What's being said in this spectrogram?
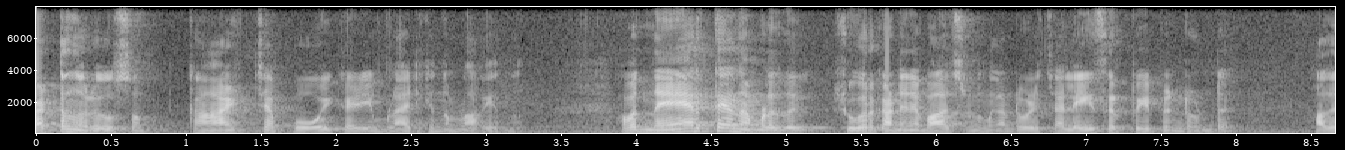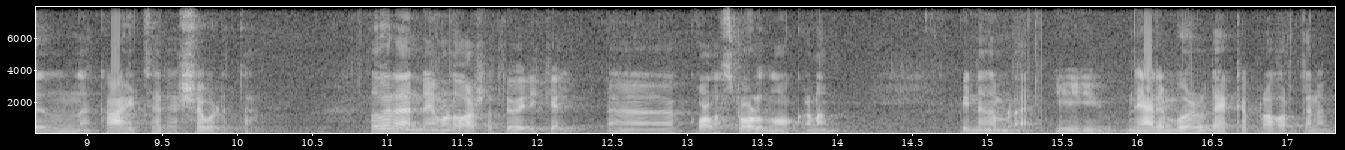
പെട്ടെന്നൊരു ദിവസം കാഴ്ച പോയി കഴിയുമ്പോഴായിരിക്കും നമ്മൾ അറിയുന്നത് അപ്പോൾ നേരത്തെ നമ്മളിത് ഷുഗർ കണ്ണിനെ ബാധിച്ചിട്ടുണ്ടെന്ന് കണ്ടുപിടിച്ചാൽ ലേസർ ട്രീറ്റ്മെന്റ് ഉണ്ട്. അതിൽ നിന്ന് കാഴ്ച രക്ഷപ്പെടുത്താം. അതുപോലെ തന്നെ നമ്മൾ വർഷത്തിൽ ഒരിക്കൽ കൊളസ്ട്രോൾ നോക്കണം. പിന്നെ നമ്മുടെ ഈ ഞരമ്പുകളുടെയൊക്കെ പ്രവർത്തനം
